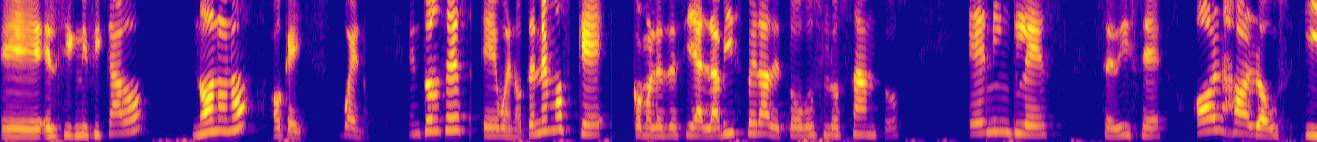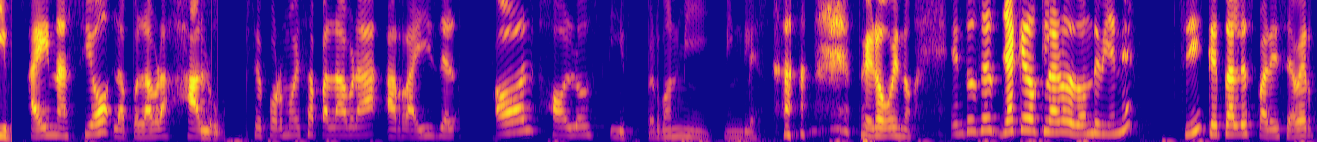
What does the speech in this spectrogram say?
eh, el significado. No, no, no. Ok. Bueno, entonces, eh, bueno, tenemos que, como les decía, la víspera de todos los santos, en inglés se dice All Hallows Eve. Ahí nació la palabra Halloween se formó esa palabra a raíz del All Hallows Eve. Perdón mi, inglés. Pero bueno, entonces ya quedó claro de dónde viene. ¿Sí? ¿Qué tal les parece? A ver,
